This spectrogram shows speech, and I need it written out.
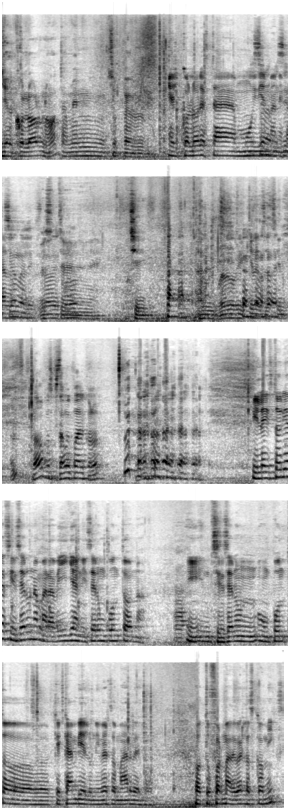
Y el color, ¿no? También súper. El color está muy bien manejado. Alex, Este, sí. algo, que quieras decir. No, pues que está muy padre el color. Y la historia, sin ser una maravilla ni ser un punto, no. Sin ser un, un punto que cambie el universo Marvel o, tu forma de ver los cómics.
